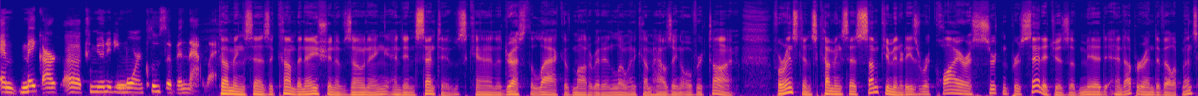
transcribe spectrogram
and make our uh, community more inclusive in that way. Cummings says a combination of zoning and incentives can address the lack of moderate and low income housing over time. For instance, Cummings says some communities require certain percentages of mid and upper end developments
